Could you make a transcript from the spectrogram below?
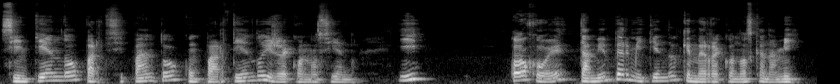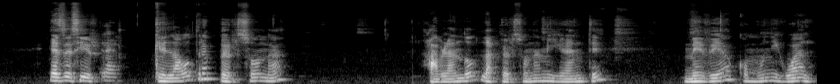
sintiendo, participando, compartiendo y reconociendo. Y Ojo, ¿eh? También permitiendo que me reconozcan a mí. Es decir, que la otra persona, hablando la persona migrante, me vea como un igual.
